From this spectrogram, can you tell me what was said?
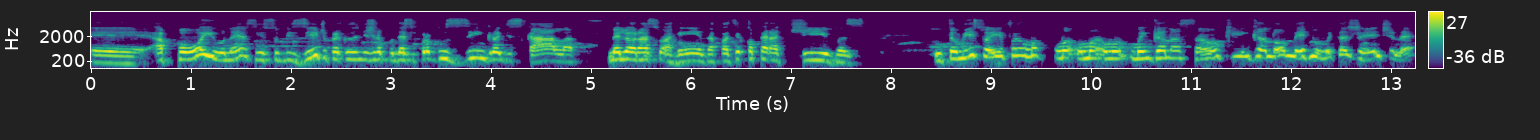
é, apoio, né, assim, subsídio para que os indígenas pudessem produzir em grande escala, melhorar sua renda, fazer cooperativas. Então, isso aí foi uma, uma, uma, uma enganação que enganou mesmo muita gente, né?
